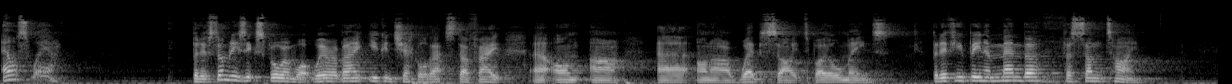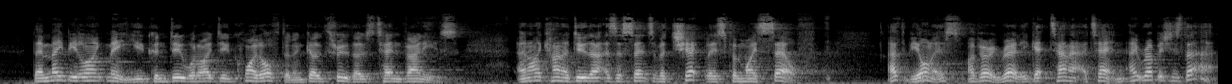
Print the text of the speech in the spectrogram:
elsewhere. But if somebody's exploring what we're about, you can check all that stuff out uh, on our uh, on our website by all means. But if you've been a member for some time, then maybe like me, you can do what I do quite often and go through those 10 values. And I kind of do that as a sense of a checklist for myself. I have to be honest, I very rarely get 10 out of 10. How rubbish is that?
